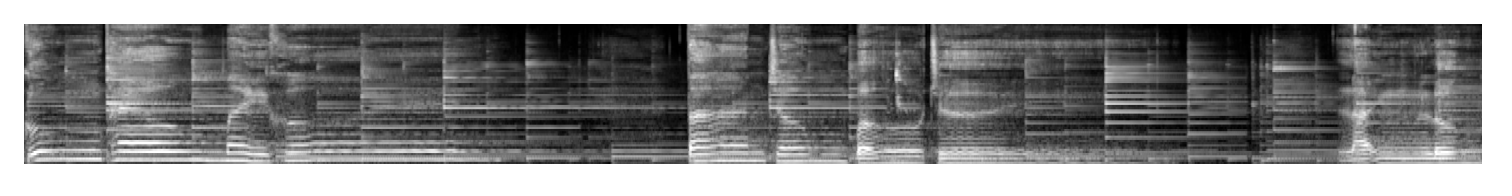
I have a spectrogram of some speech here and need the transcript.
cũng theo mây khói tan trong bầu trời. Lạnh lùng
